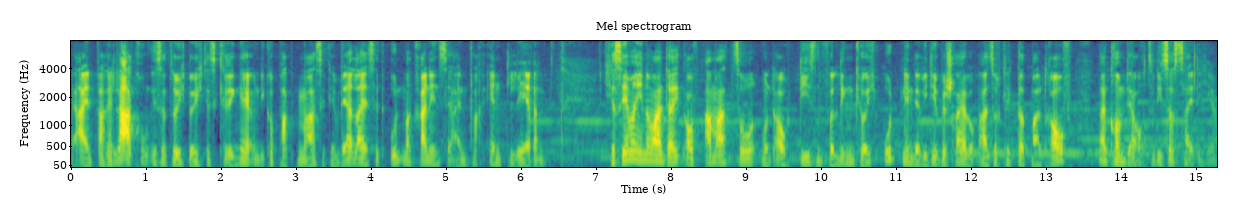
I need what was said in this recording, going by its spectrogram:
eine einfache Lagerung ist natürlich durch das geringe und die kompakten Maße gewährleistet und man kann ihn sehr einfach entleeren. Hier sehen wir ihn nochmal direkt auf Amazon und auch diesen verlinke ich euch unten in der Videobeschreibung, also klickt dort mal drauf, dann kommt ihr auch zu dieser Seite hier.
